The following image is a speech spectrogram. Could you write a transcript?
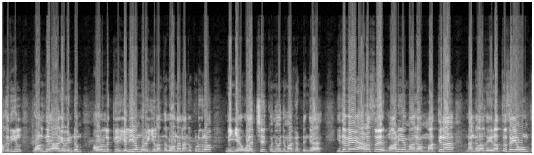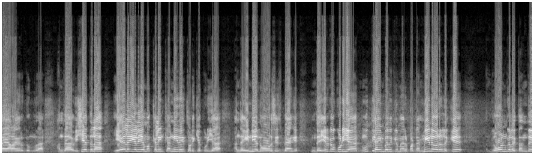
பகுதியில் வாழ்ந்தே ஆக வேண்டும். அவர்களுக்கு எளிய முறையில் அந்த லோனை நாங்கள் கொடுக்குறோம். நீங்கள் உழைச்சி கொஞ்சம் கொஞ்சமாக கட்டுங்க. இதுவே அரசு மானியமாக மாற்றினா நாங்கள் அதை ரத்து செய்யவும் தயாராக இருக்குங்கிற அந்த விஷயத்தில் ஏழை எளிய மக்களின் கண்ணீரை துடைக்கக்கூடிய அந்த இந்தியன் ஓவர்சீஸ் பேங்க் இந்த இருக்கக்கூடிய நூற்றி ஐம்பதுக்கு மேற்பட்ட மீனவர்களுக்கு லோன்களை தந்து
